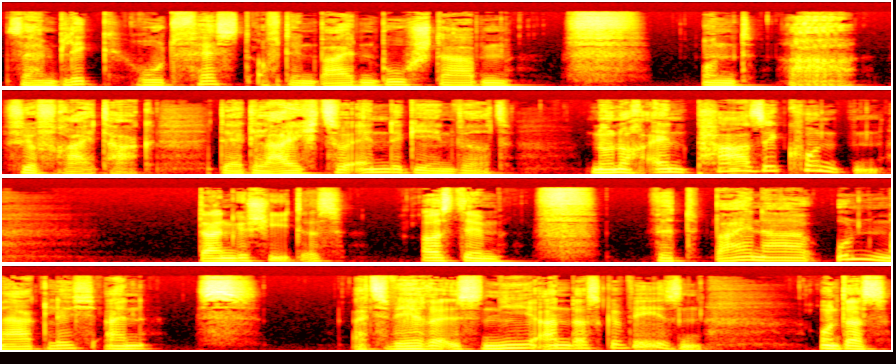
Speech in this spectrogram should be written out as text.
Sein Blick ruht fest auf den beiden Buchstaben F und R für Freitag, der gleich zu Ende gehen wird. Nur noch ein paar Sekunden. Dann geschieht es. Aus dem F wird beinahe unmerklich ein S, als wäre es nie anders gewesen. Und das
